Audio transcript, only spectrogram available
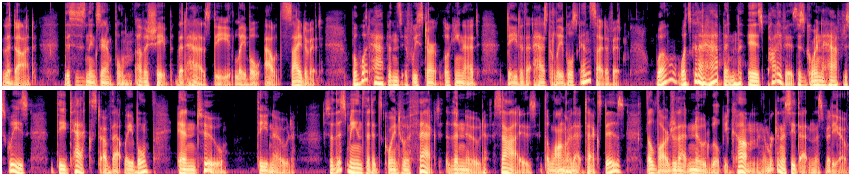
the dot. This is an example of a shape that has the label outside of it. But what happens if we start looking at data that has the labels inside of it? Well, what's going to happen is PyVis is going to have to squeeze the text of that label into the node. So this means that it's going to affect the node size. The longer that text is, the larger that node will become. And we're going to see that in this video.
